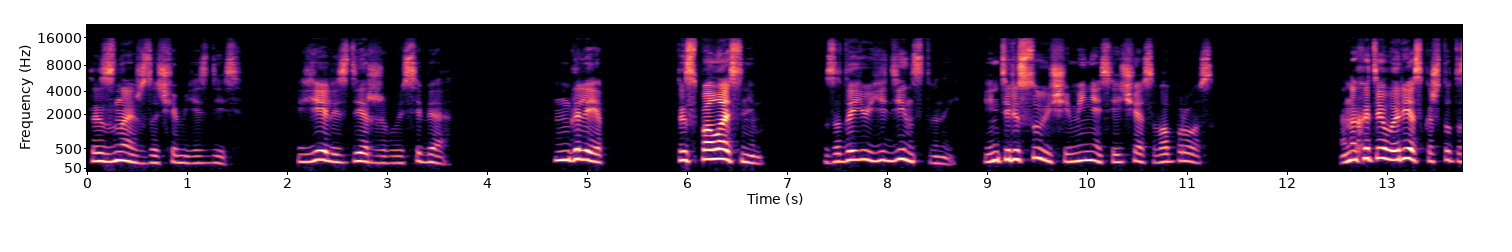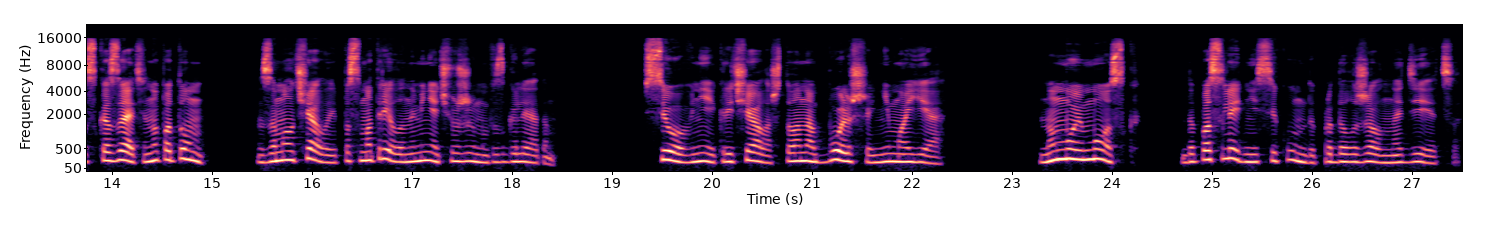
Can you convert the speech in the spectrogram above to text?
Ты знаешь, зачем я здесь. Еле сдерживаю себя. Глеб, ты спала с ним? Задаю единственный, интересующий меня сейчас вопрос. Она хотела резко что-то сказать, но потом Замолчала и посмотрела на меня чужим взглядом. Все в ней кричало, что она больше не моя. Но мой мозг до последней секунды продолжал надеяться.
